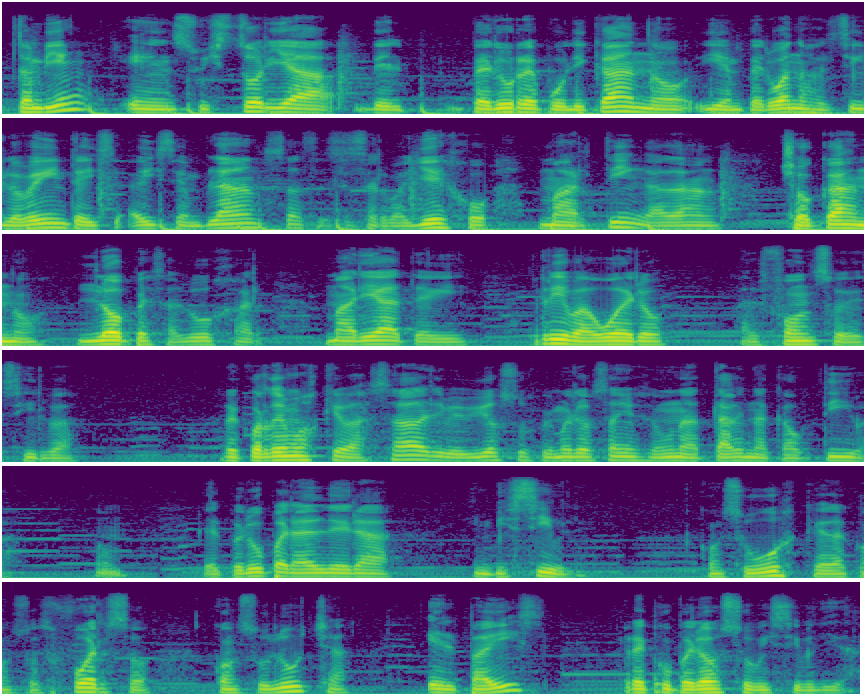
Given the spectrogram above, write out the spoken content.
también en su historia del Perú republicano y en peruanos del siglo XX hay, semblanzas de César Vallejo, Martín Adán, Chocano, López Alújar, Mariátegui, Ribagüero, Alfonso de Silva. Recordemos que Basadre vivió sus primeros años en una tagna cautiva. El Perú para él era invisible. Con su búsqueda, con su esfuerzo, con su lucha, el país recuperó su visibilidad.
